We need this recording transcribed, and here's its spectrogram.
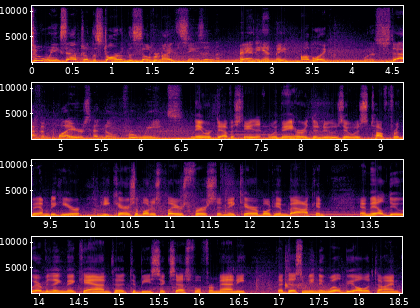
Two weeks after the start of the Silver Knights season, Manny had made public what his staff and players had known for weeks. They were devastated when they heard the news. It was tough for them to hear. He cares about his players first, and they care about him back. And, and they'll do everything they can to, to be successful for Manny. That doesn't mean they will be all the time,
